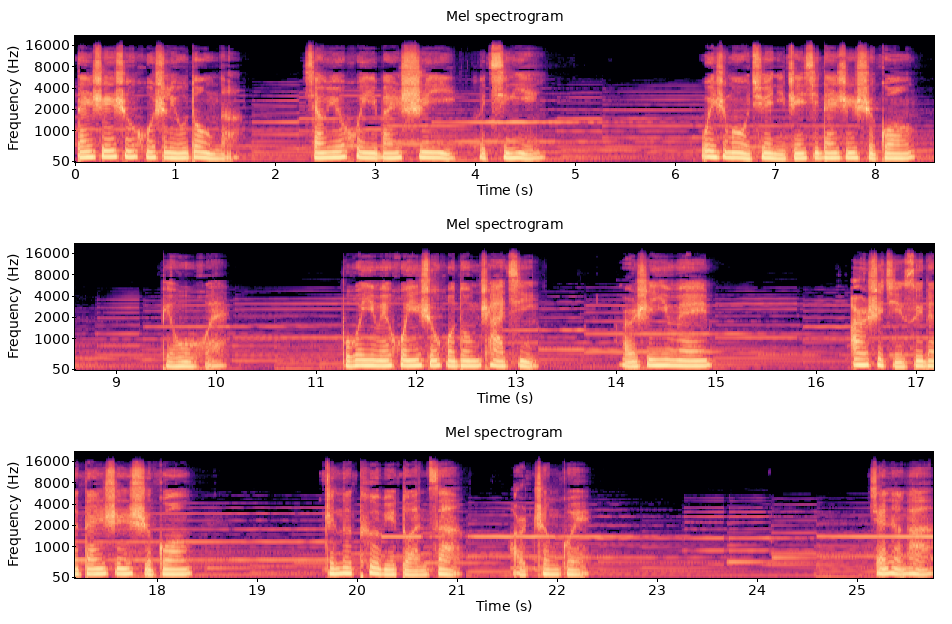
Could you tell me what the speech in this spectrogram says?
单身生活是流动的，像约会一般诗意和轻盈。为什么我劝你珍惜单身时光？别误会，不会因为婚姻生活多么差劲，而是因为二十几岁的单身时光。真的特别短暂，而珍贵。想想看，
